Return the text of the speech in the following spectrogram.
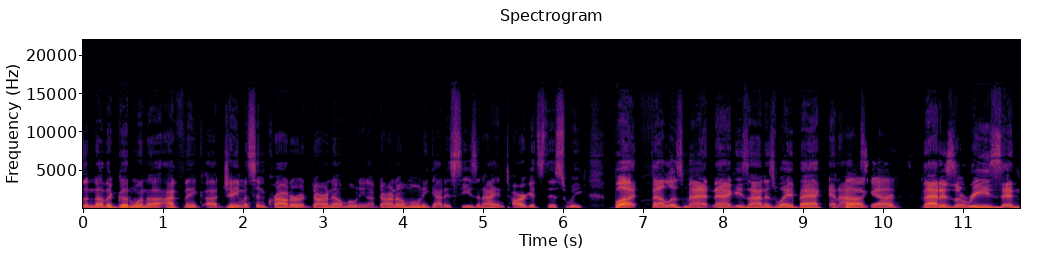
another good one. Uh, I think uh, Jamison Crowder or Darnell Mooney. Now Darnell Mooney got his season high in targets this week, but fellas, Matt Nagy's on his way back, and I'm oh, God. That is the reason.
